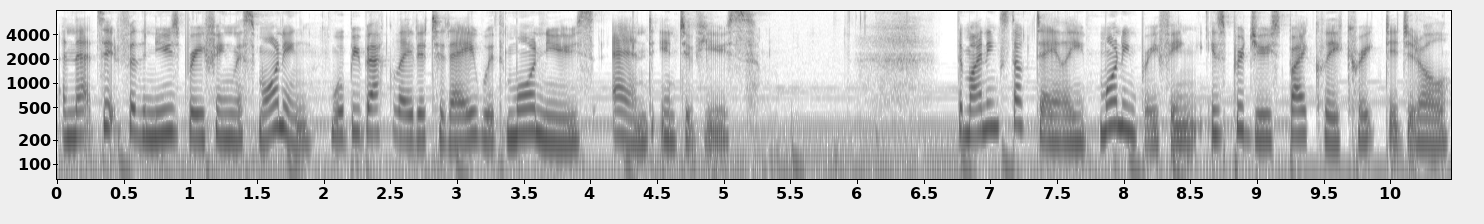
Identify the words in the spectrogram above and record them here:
And that's it for the news briefing this morning. We'll be back later today with more news and interviews. The Mining Stock Daily morning briefing is produced by Clear Creek Digital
